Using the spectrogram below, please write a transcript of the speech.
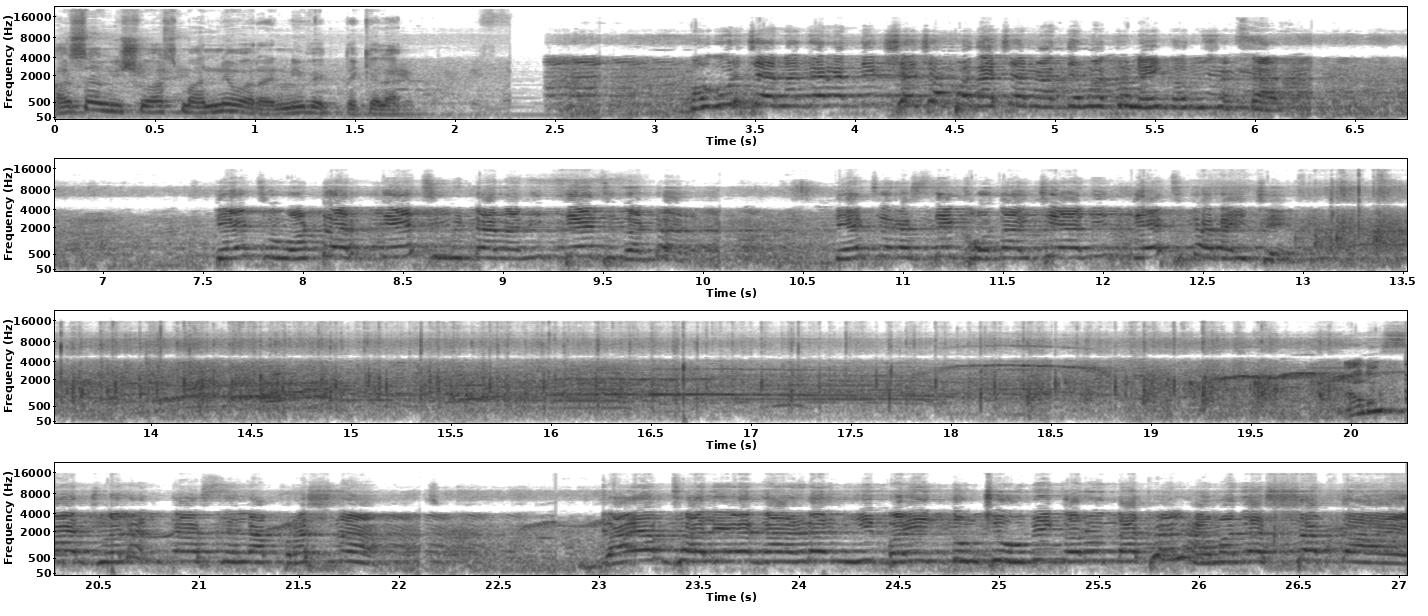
असा विश्वास मान्यवरांनी व्यक्त केला. भगूरच्या नगराध्यक्षाच्या पदाच्या माध्यमातूनही करू शकतात. तेच वॉटर तेच मीटर आणि तेच गटर. तेच रस्ते खोदायचे आणि तेच करायचे. आणि हा ज्वलंत असलेला प्रश्न गायब झालेलं गार्डन. ही बहीण तुमची उभी करून दाखवेल. हा माझा शब्द आहे.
